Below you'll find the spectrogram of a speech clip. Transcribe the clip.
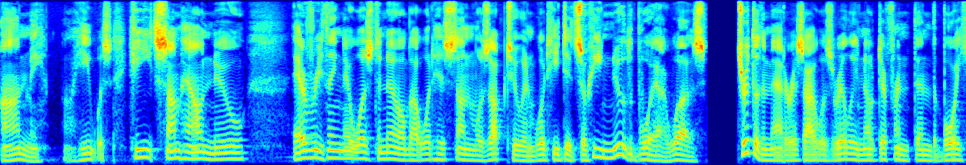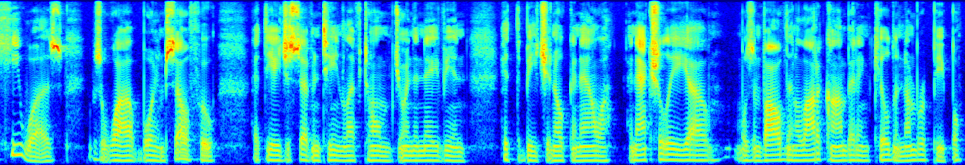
on me. Uh, he was, he somehow knew everything there was to know about what his son was up to and what he did. So he knew the boy I was. Truth of the matter is, I was really no different than the boy he was. He was a wild boy himself who, at the age of 17, left home, joined the Navy, and hit the beach in Okinawa, and actually uh, was involved in a lot of combat and killed a number of people.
